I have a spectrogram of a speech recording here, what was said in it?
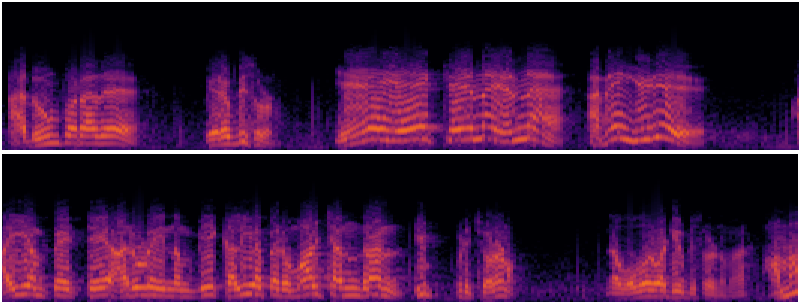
அதுவும் போறாது வேற எப்படி சொல்லணும்? ஏ ஏ கேன்னா என்ன? அதே இழு. ஐயம்பேட்டை அருளை நம்பி கலிய பெருமாள் சந்திரன். இப்படி சொல்லணும். நான் ஒவ்வொரு வாட்டி எப்படி சொல்லணுமா? ஆமா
